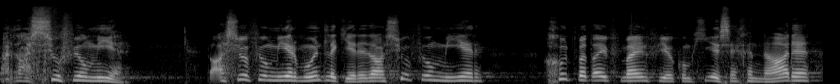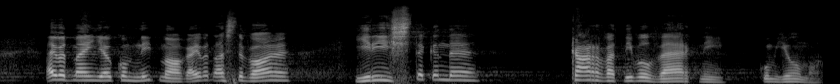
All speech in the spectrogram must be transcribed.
maar daar's soveel meer. Daar's soveel meer moontlikhede, daar's soveel meer goed wat hy vir my en vir jou kom gee, sy genade. Hy wat my en jou kom nuut maak, hy wat as te ware hierdie stikkende kar wat nie wil werk nie, kom heel maak.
